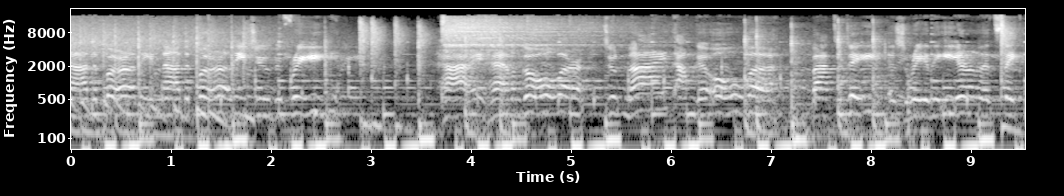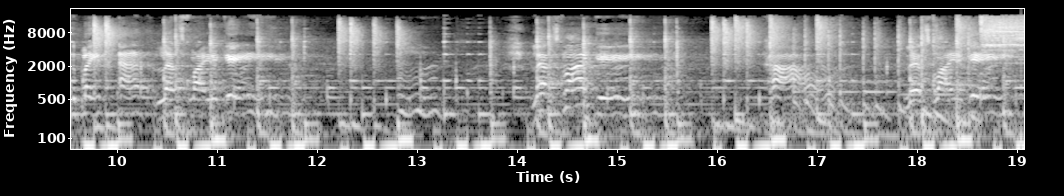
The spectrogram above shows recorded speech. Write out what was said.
Another another to be free. I have a over. tonight I'm get over. But today is really here, let's take the and let's mm. let's. How? Let's play a game.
